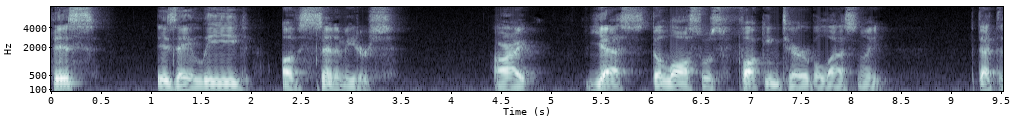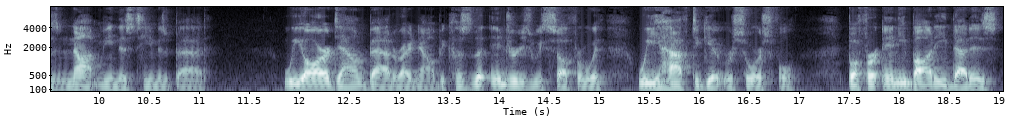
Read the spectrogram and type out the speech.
This is a league of centimeters. All right? Yes, the loss was fucking terrible last night. But that does not mean this team is bad. We are down bad right now because of the injuries we suffer with. We have to get resourceful. But for anybody that is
